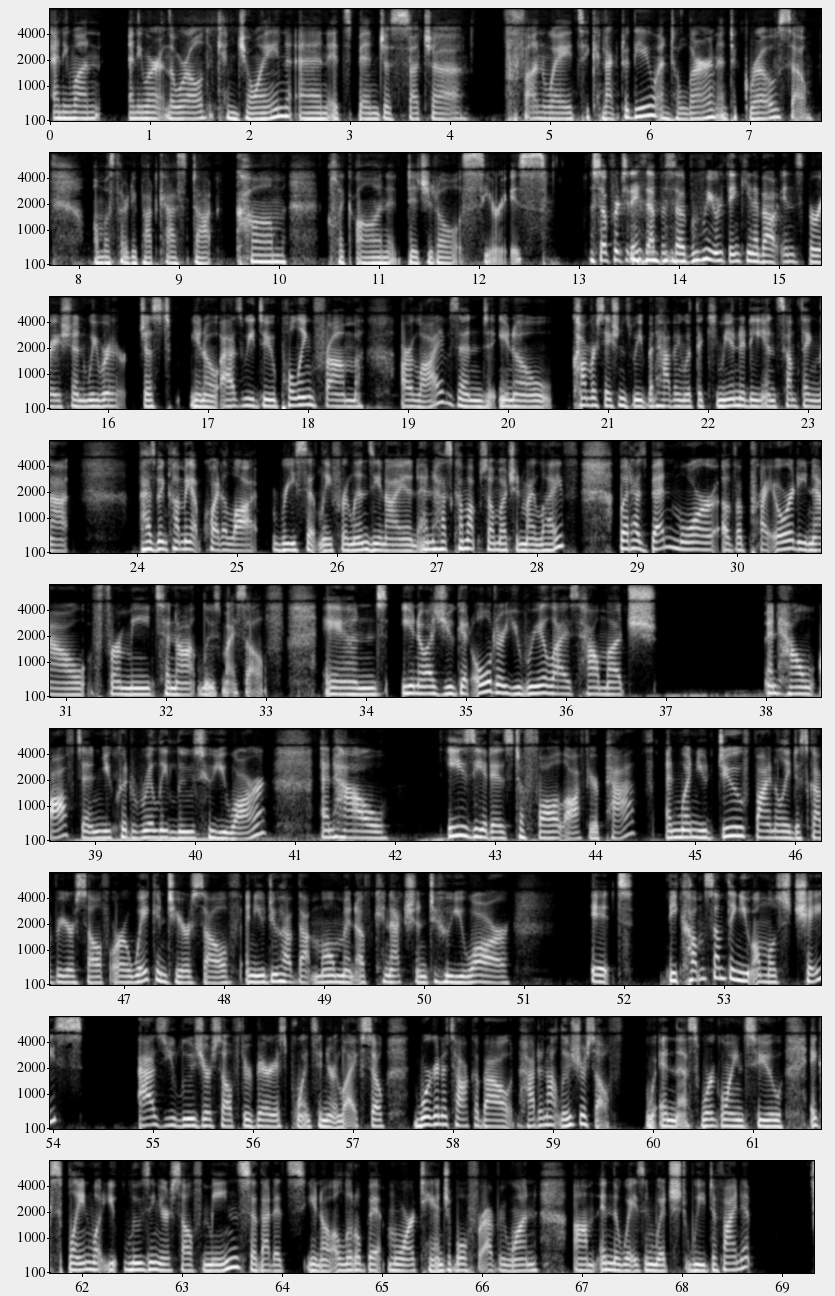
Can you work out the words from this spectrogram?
anyone, anywhere in the world can join. And it's been just such a fun way to connect with you and to learn and to grow. So, almost30podcast.com, click on digital series. So for today's episode, when we were thinking about inspiration, we were just, you know, as we do, pulling from our lives and, you know, conversations we've been having with the community and something that has been coming up quite a lot recently for Lindsey and I and, and has come up so much in my life, but has been more of a priority now for me to not lose myself. And, you know, as you get older, you realize how much and how often you could really lose who you are and how easy it is to fall off your path. And when you do finally discover yourself or awaken to yourself, and you do have that moment of connection to who you are, it becomes something you almost chase as you lose yourself through various points in your life. So we're going to talk about how to not lose yourself in this. We're going to explain what you, losing yourself means so that it's, you know, a little bit more tangible for everyone um, in the ways in which we define it.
